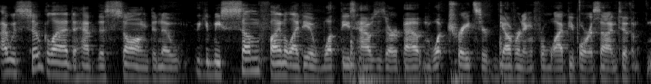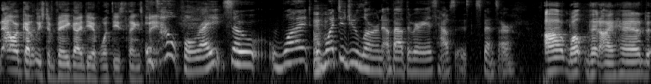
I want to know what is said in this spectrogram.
I was so glad to have this song to know, to give me some final idea of what these houses are about and what traits are governing for why people are assigned to them. Now I've got at least a vague idea of what these things mean. it's helpful, right? So what Mm-hmm. what did you learn about the various houses, Spencer? Uh, well, that I had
